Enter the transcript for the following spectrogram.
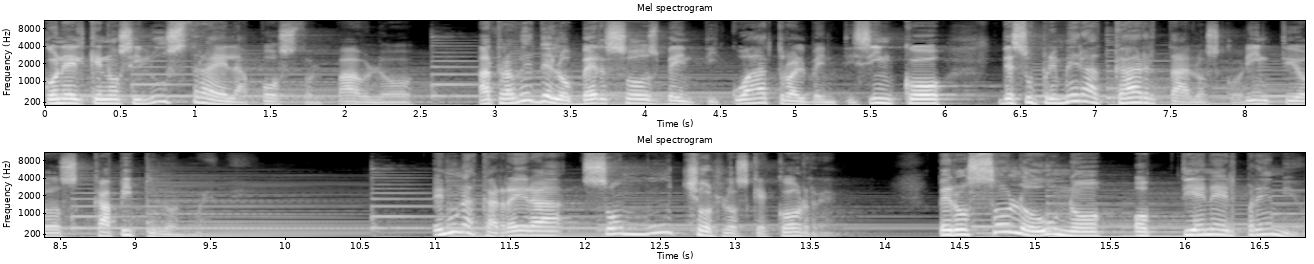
con el que nos ilustra el apóstol Pablo a través de los versos 24 al 25 de su primera carta a los Corintios capítulo 9. En una carrera son muchos los que corren, pero solo uno obtiene el premio.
